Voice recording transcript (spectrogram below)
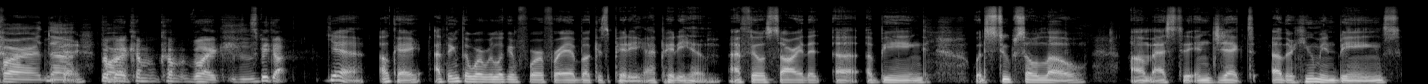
for the. Okay. but, For, but come, come, like, speak up. Yeah, okay. I think the word we're looking for for Ed Buck is pity. I pity him. I feel sorry that uh, a being would stoop so low um, as to inject other human beings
